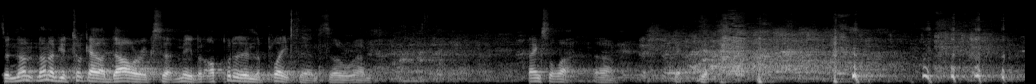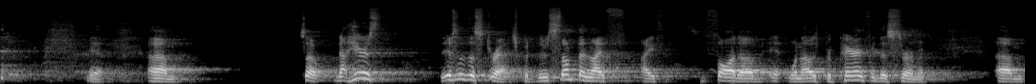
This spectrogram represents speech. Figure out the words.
so none, none of you took out a dollar except me, but I'll put it in the plate then. So um, thanks a lot. Um, yeah. yeah. yeah. So now here's this is the stretch, but there's something I, I thought of when I was preparing for this sermon. Um,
